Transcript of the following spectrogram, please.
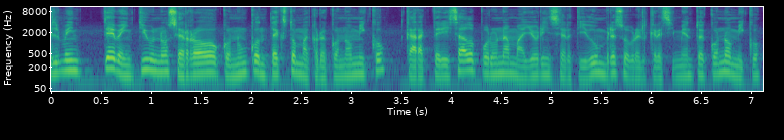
El 2021 cerró con un contexto macroeconómico caracterizado por una mayor incertidumbre sobre el crecimiento económico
